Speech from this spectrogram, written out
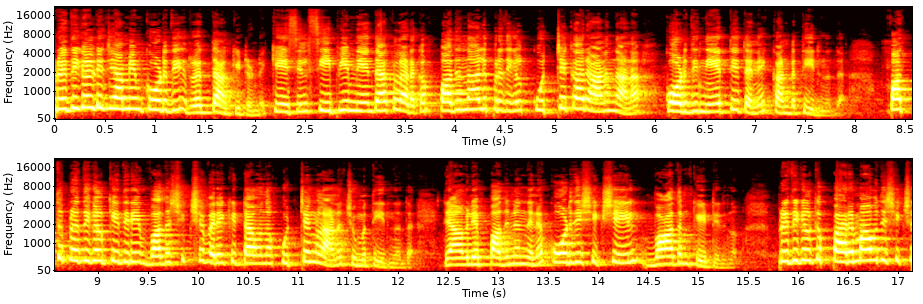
പ്രതികളുടെ ജാമ്യം കോടതി റദ്ദാക്കിയിട്ടുണ്ട്. കേസിൽ സി പി എം നേതാക്കളടക്കം പതിനാല് പ്രതികൾ കുറ്റക്കാരാണെന്നാണ് കോടതി നേരത്തെ തന്നെ കണ്ടെത്തിയിരുന്നത്. പത്ത് പ്രതികൾക്കെതിരെ വധശിക്ഷ വരെ കിട്ടാവുന്ന കുറ്റങ്ങളാണ് ചുമത്തിയിരുന്നത്. രാവിലെ പതിനൊന്നിന് കോടതി ശിക്ഷയിൽ വാദം കേട്ടിരുന്നു. പ്രതികൾക്ക് പരമാവധി ശിക്ഷ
